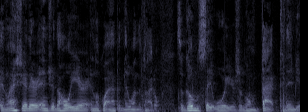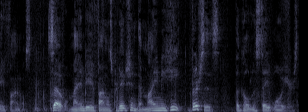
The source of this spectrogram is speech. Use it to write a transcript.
And last year they were injured the whole year, and look what happened. They won the title. So Golden State Warriors are going back to the NBA Finals. So my NBA Finals prediction: the Miami Heat versus the Golden State Warriors.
